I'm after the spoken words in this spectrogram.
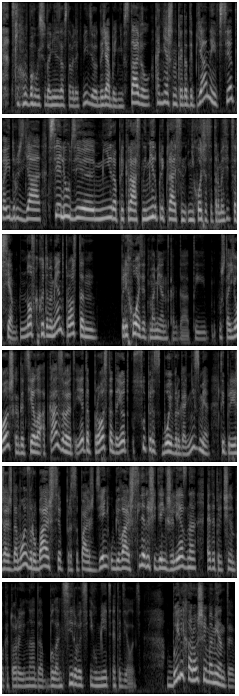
Слава богу, сюда нельзя вставлять видео, да я бы и не вставил. Конечно, когда ты пьяный, все твои друзья, все люди мира прекрасны, мир прекрасен, и не хочется тормозить совсем. Но в какой-то момент просто приходит момент, когда ты устаешь, когда тело отказывает, и это просто дает супер сбой в организме. Ты приезжаешь домой, вырубаешься, просыпаешь день, убиваешь следующий день железно. Это причина, по которой надо балансировать и уметь это делать. Были хорошие моменты.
